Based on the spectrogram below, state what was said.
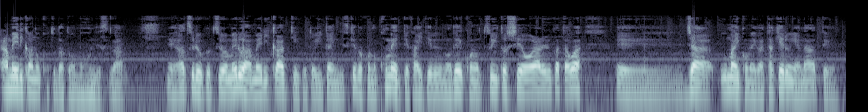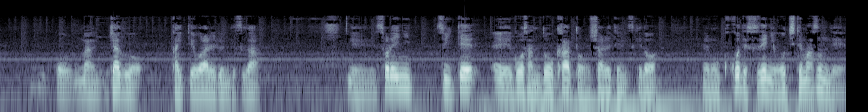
アメリカのことだと思うんですが、えー、圧力強めるアメリカっていうことを言いたいんですけど、この米って書いてるので、このツイートしておられる方は、えー、じゃあ、うまい米が炊けるんやなって、こう、まあ、ギャグを書いておられるんですが、えー、それについて、えー、ゴーさんどうかとおっしゃられてるんですけど、えー、もうここですでに落ちてますんで、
